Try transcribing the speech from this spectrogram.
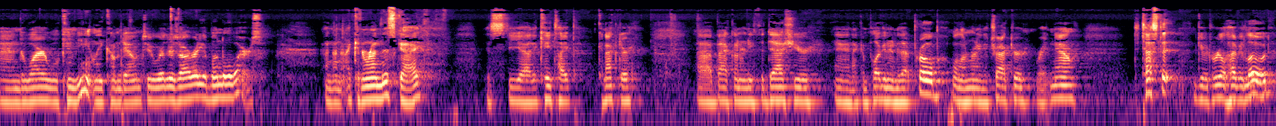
and the wire will conveniently come down to where there's already a bundle of wires. And then I can run this guy, it's the, uh, the K-type connector, uh, back underneath the dash here, and I can plug it into that probe while I'm running the tractor right now to test it, give it a real heavy load,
